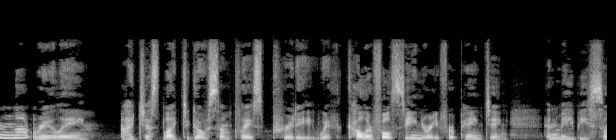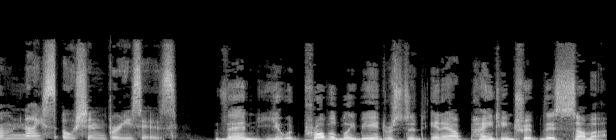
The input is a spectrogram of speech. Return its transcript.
Not really. I'd just like to go someplace pretty with colorful scenery for painting and maybe some nice ocean breezes. Then you would probably be interested in our painting trip this summer.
